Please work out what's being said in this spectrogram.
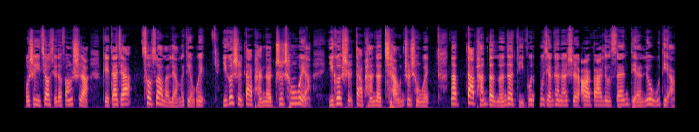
我是以教学的方式啊，给大家。测算了两个点位，一个是大盘的支撑位啊，一个是大盘的强支撑位。那大盘本轮的底部目前看呢是二八六三点六五点啊，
